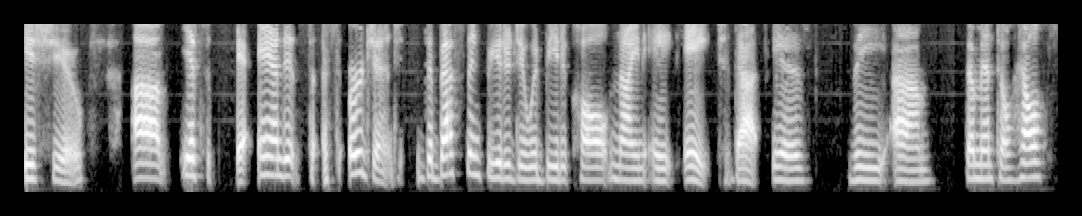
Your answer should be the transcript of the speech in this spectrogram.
issue, um, it's and it's, it's urgent. The best thing for you to do would be to call 988. That is the um, the mental health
